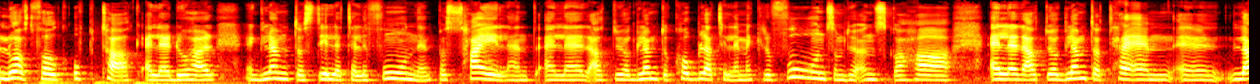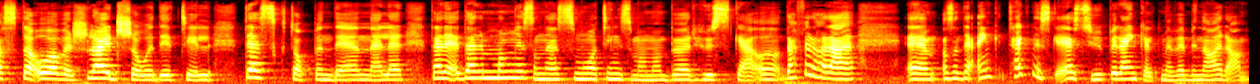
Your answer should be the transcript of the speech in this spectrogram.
lovt folk opptak, eller du har glemt å stille telefonen din på silent, eller at du har glemt å koble til en mikrofon som du ønsker å ha, eller at du har glemt å eh, laste over slideshowet ditt til desktopen din, eller det er, er mange sånne små ting som man bør huske. og Derfor har jeg Um, altså Det tekniske er superenkelt med webinarene.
